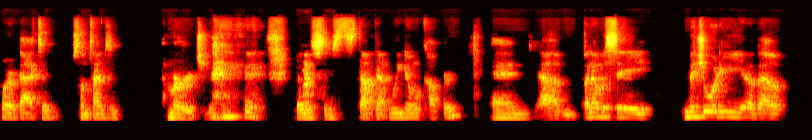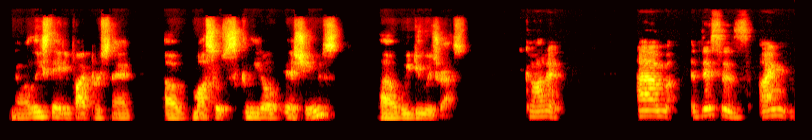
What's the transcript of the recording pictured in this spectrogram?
or back to sometimes emerge. There's some stuff that we don't cover, and um, but I would say majority about you know at least eighty five percent of musculoskeletal issues uh, we do address. Got it. Um, this is I'm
